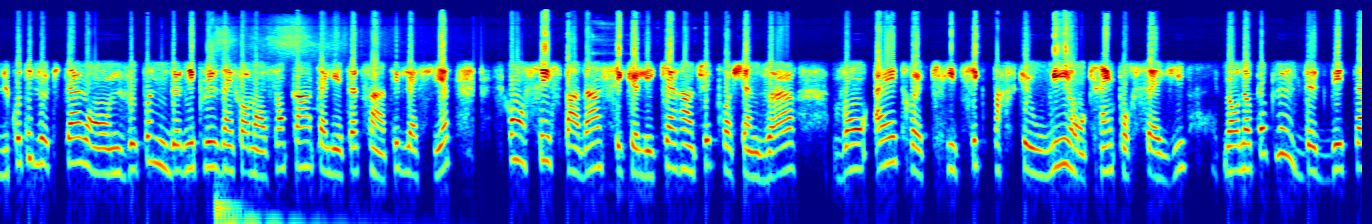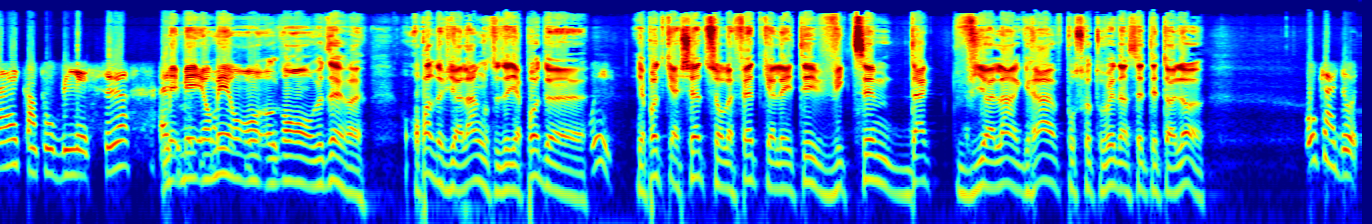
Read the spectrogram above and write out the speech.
du côté de l'hôpital, on ne veut pas nous donner plus d'informations quant à l'état de santé de la fillette qu'on sait cependant, c'est que les 48 prochaines heures vont être critiques parce que oui, on craint pour sa vie, mais on n'a pas plus de détails quant aux blessures. Euh, mais, mais, on, on, veut dire, euh, on parle de violence. Il n'y a pas de, il y a pas de cachette sur le fait qu'elle a été victime d'actes violents graves pour se retrouver dans cet état-là. Aucun doute.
